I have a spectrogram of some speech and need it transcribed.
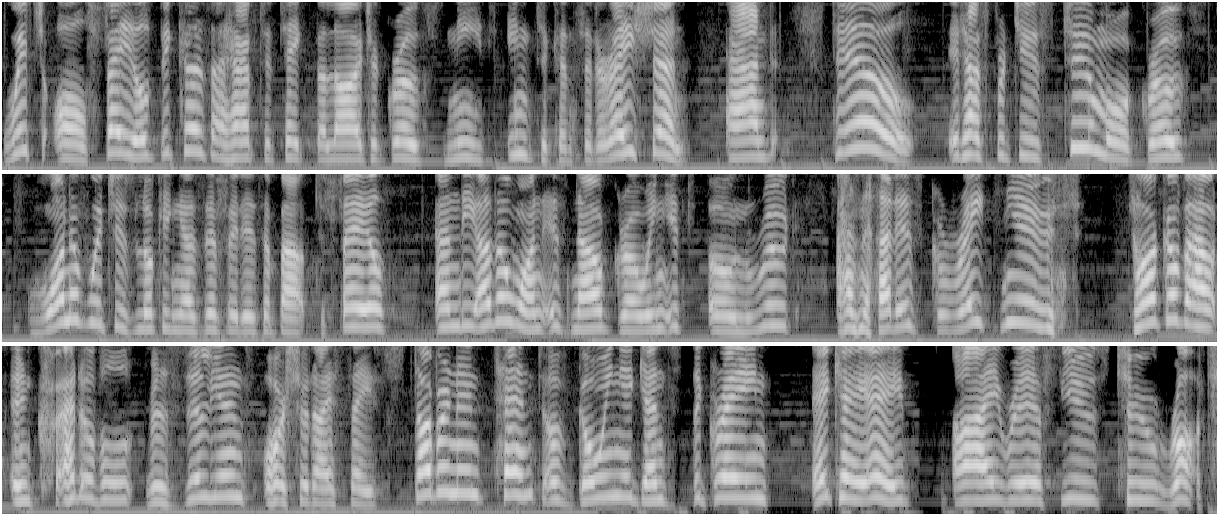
which all failed because I had to take the larger growth's needs into consideration. And still, it has produced two more growths, one of which is looking as if it is about to fail and the other one is now growing its own root and that is great news. Talk about incredible resilience, or should I say stubborn intent of going against the grain aka I refuse to rot.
